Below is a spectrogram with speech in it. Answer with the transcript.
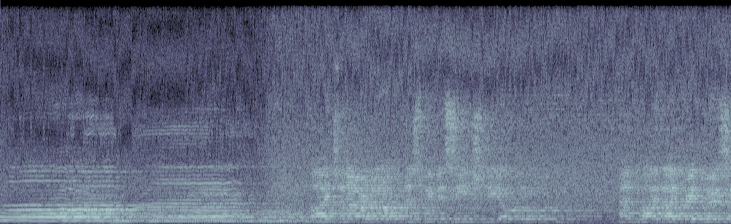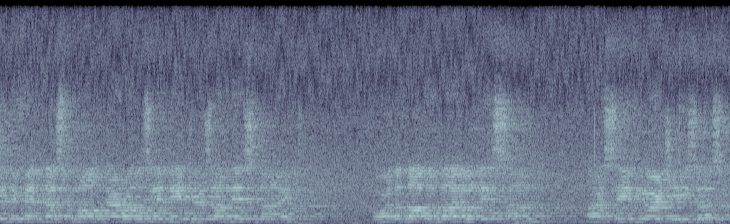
Amen. Lighten our darkness, we beseech thee, O Lord, and by thy great mercy defend us from all for the love of thy only Son, our Savior Jesus Christ.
